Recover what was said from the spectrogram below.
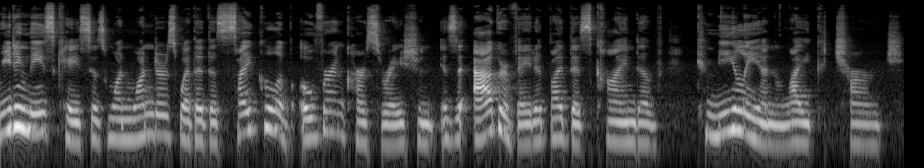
Reading these cases, one wonders whether the cycle of over incarceration is aggravated by this kind of chameleon like charge.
